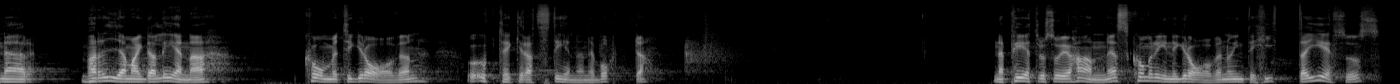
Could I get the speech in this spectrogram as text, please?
När Maria Magdalena kommer till graven och upptäcker att stenen är borta. När Petrus och Johannes kommer in i graven och inte hittar Jesus,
